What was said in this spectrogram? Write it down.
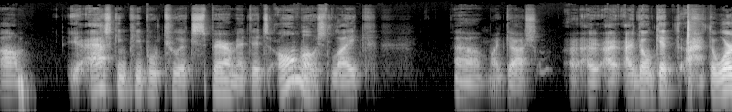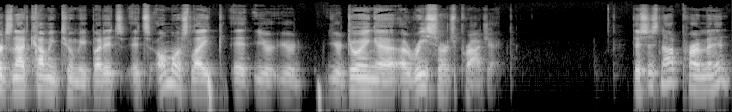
Um, you're asking people to experiment. It's almost like, oh my gosh, I, I, don't get the words not coming to me, but it's it's almost like it, you're you're you're doing a, a research project. This is not permanent.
